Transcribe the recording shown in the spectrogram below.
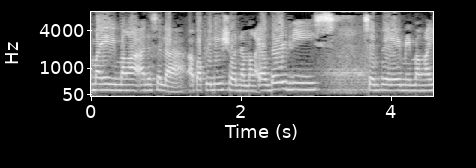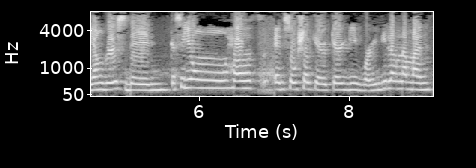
may mga ano sila, a population ng mga elderlies, siyempre may mga youngers din. Kasi yung health and social care caregiver, hindi lang naman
